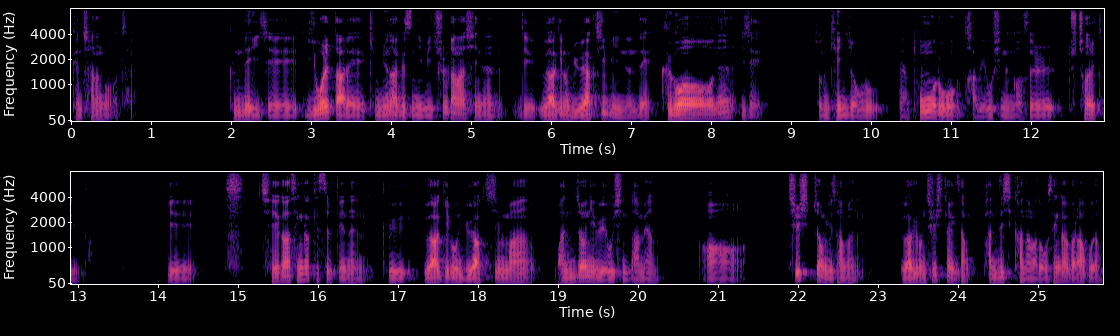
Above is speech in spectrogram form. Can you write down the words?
괜찮은 것 같아요. 근데 이제 2월 달에 김윤아 교수님이 출간하시는 이제 의학이론 요약집이 있는데 그거는 이제 저는 개인적으로 그냥 통으로 다 외우시는 것을 추천을 드립니다. 이게 제가 생각했을 때는 그 의학이론 요약집만 완전히 외우신다면 어, 70점 이상은 의학이론 70점 이상 반드시 가능하다고 생각을 하고요.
